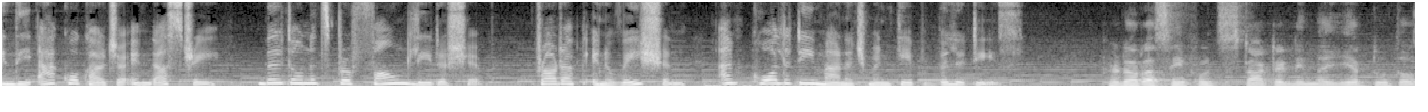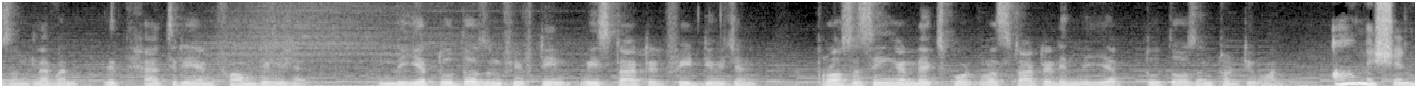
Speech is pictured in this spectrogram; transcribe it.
in the aquaculture industry built on its profound leadership, product innovation, and quality management capabilities. Fedora Seafoods started in the year 2011 with hatchery and farm division. In the year 2015, we started feed division. Processing and export was started in the year 2021. Our mission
